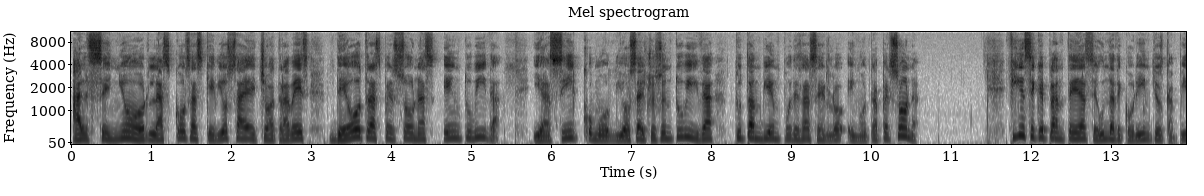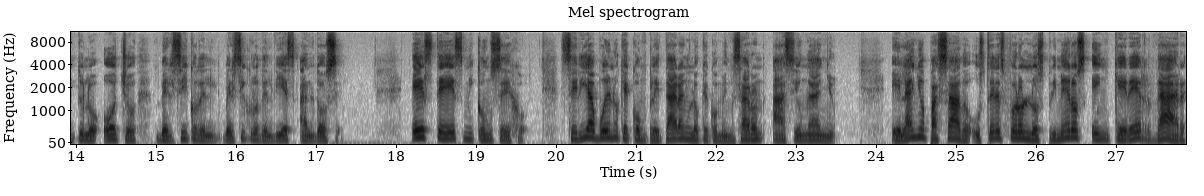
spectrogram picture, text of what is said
al Señor las cosas que Dios ha hecho a través de otras personas en tu vida. Y así como Dios ha hecho eso en tu vida, tú también puedes hacerlo en otra persona. Fíjense que plantea 2 de Corintios capítulo 8, versículo del, versículo del 10 al 12. Este es mi consejo. Sería bueno que completaran lo que comenzaron hace un año el año pasado ustedes fueron los primeros en querer dar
